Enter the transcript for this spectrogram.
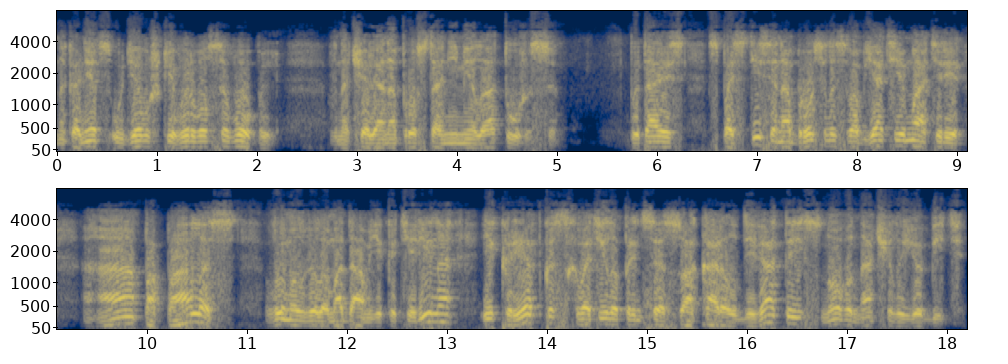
Наконец у девушки вырвался вопль. Вначале она просто онемела от ужаса. Пытаясь спастись, она бросилась в объятия матери. «Ага, попалась!» Вымолвила мадам Екатерина и крепко схватила принцессу, а Карл IX снова начал ее бить.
